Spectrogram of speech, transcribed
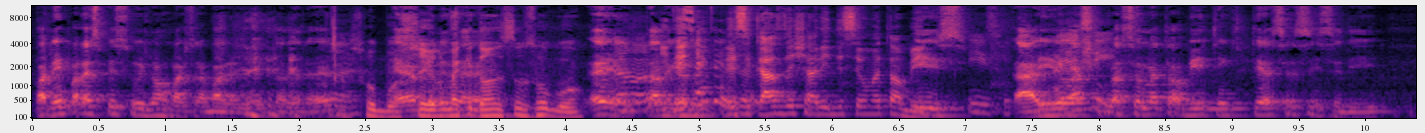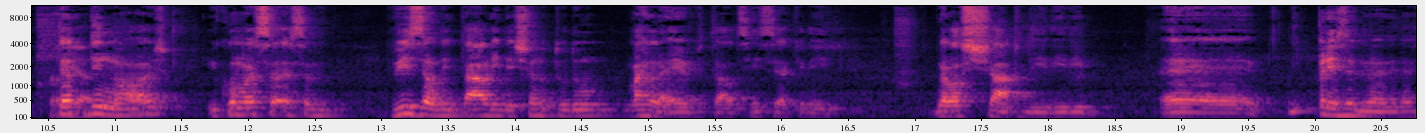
para nem parece pessoas normais trabalhando? Tá ligado? Os robôs. É, Chega no McDonald's e os robôs. É, Aham, tá ligado? certeza. Nesse caso, deixaria de ser o Metal Beat. Isso. Isso. Aí eu Aí, acho assim, que para ser o Metal Beat tem que ter essa essência de Tá tanto ligado. de nós e como essa, essa visão de estar ali deixando tudo mais leve e tal, sem ser aquele negócio chato de, de, de, é, empresa grande, né?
